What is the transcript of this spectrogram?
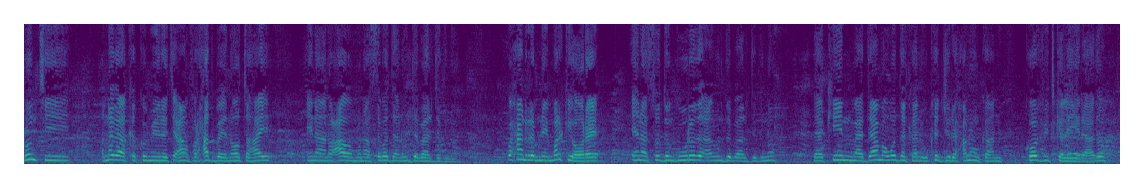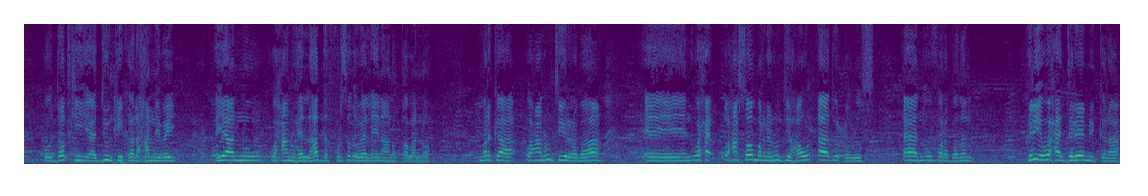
Runtii annaga ka community ahaan farxad bay noo tahay inaannu caawa munaasabaddan u dabaaldegno waxaan rabnay markii hore inaan soddon guurada aan u dabaaldegno laakiin maadaama waddankan uu ka jiro xanuunkan kofidka la yidhaahdo oo dadkii adduunkii kala xanibay ayaannu waxaannu hel hadda fursad u hellay inaannu qabanno. Marka waxaan runtii rabaa waxaan soo marnay runtii hawl aad u culus aadna u fara badan. Keliya waxaa dareemi karaa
